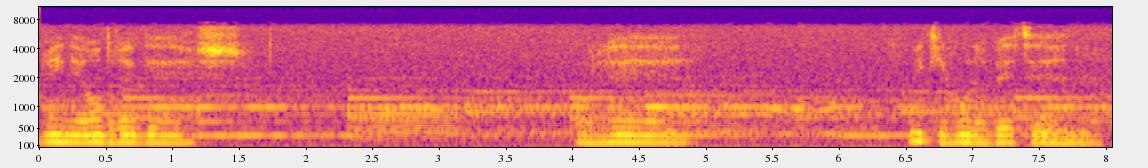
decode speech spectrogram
והנה עוד רגש עולה מכיוון הבטן.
